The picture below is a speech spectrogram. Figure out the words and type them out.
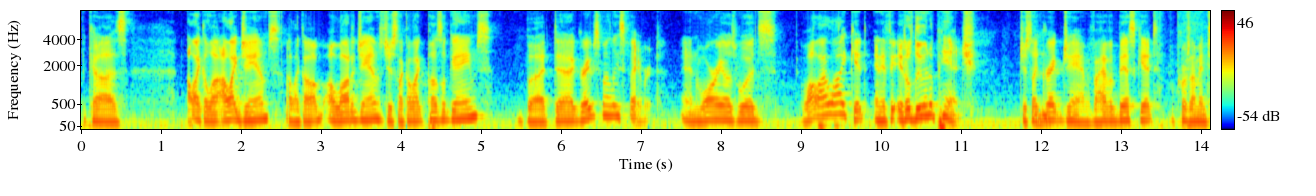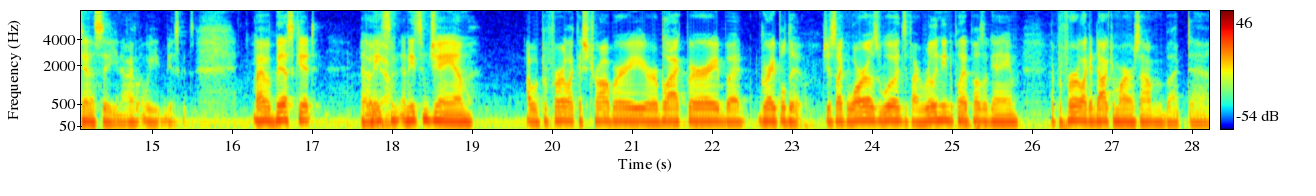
because I like a lot. I like jams. I like a, a lot of jams, just like I like puzzle games. But uh, grape's my least favorite, and Wario's Woods. While I like it, and if it, it'll do in a pinch, just like grape jam. If I have a biscuit, of course I'm in Tennessee, you know, I, we eat biscuits. If I have a biscuit, and Oh, I need yeah. some, I need some jam. I would prefer like a strawberry or a blackberry, but grape will do. Just like Wario's Woods. If I really need to play a puzzle game, I prefer like a Dr. Mario or something, but uh,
